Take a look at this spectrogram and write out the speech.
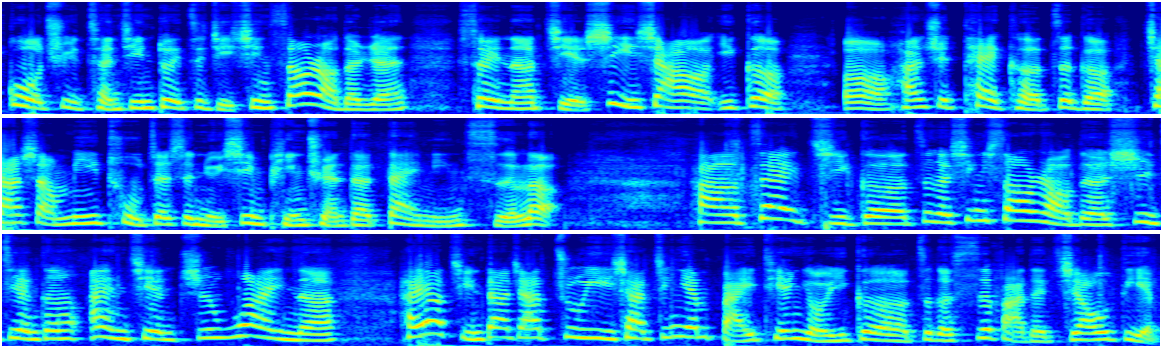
过去曾经对自己性骚扰的人。所以呢，解释一下哦，一个呃 hashtag 这个加上 Me Too，这是女性平权的代名词了。好，在几个这个性骚扰的事件跟案件之外呢，还要请大家注意一下，今天白天有一个这个司法的焦点。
